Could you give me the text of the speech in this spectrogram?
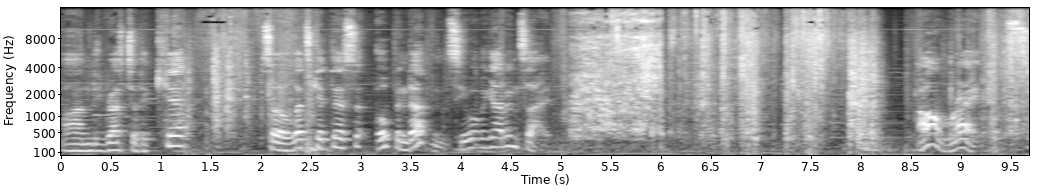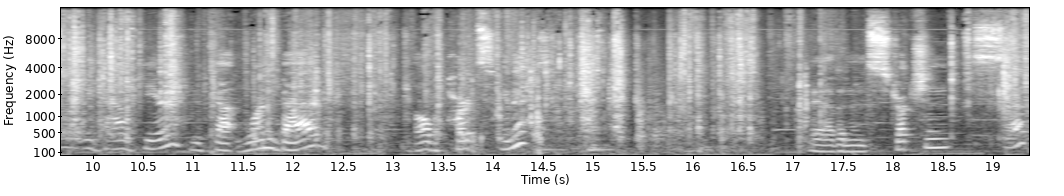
on the rest of the kit. So let's get this opened up and see what we got inside. All right, let's see what we have here. We've got one bag with all the parts in it. We have an instruction set.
